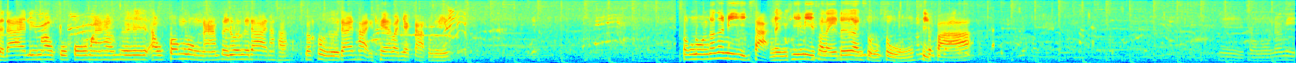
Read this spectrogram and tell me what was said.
จะได้ลืมเอาโกโปรมาเลยเอากล้องลงน้ำไปด้วยไม่ได้นะคะ ก็คือได้ถ่ายแค่บรรยากาศตรงนี้ ตรงนู้นก็จะมีอีกสระหนึ่งที่มีสไลเดอร์อันสูงสูงสีฟ้า นี่ตรงนู้นก็มี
